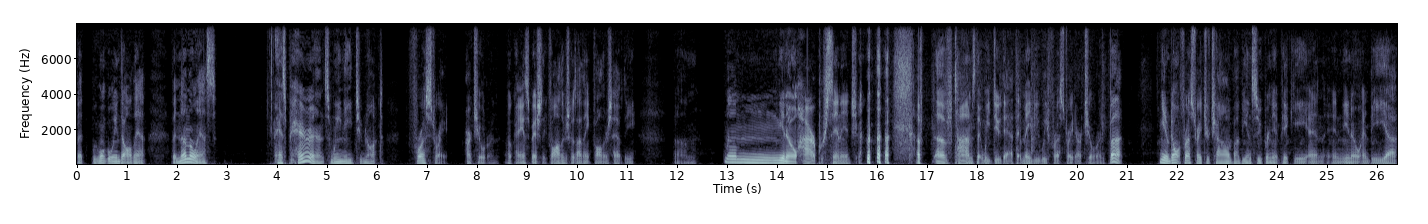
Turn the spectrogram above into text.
But we won't go into all that. But nonetheless, as parents, we need to not frustrate our children. Okay? Especially fathers, because I think fathers have the um, um, you know, higher percentage of of times that we do that, that maybe we frustrate our children. But you know, don't frustrate your child by being super nitpicky and and you know and be uh,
